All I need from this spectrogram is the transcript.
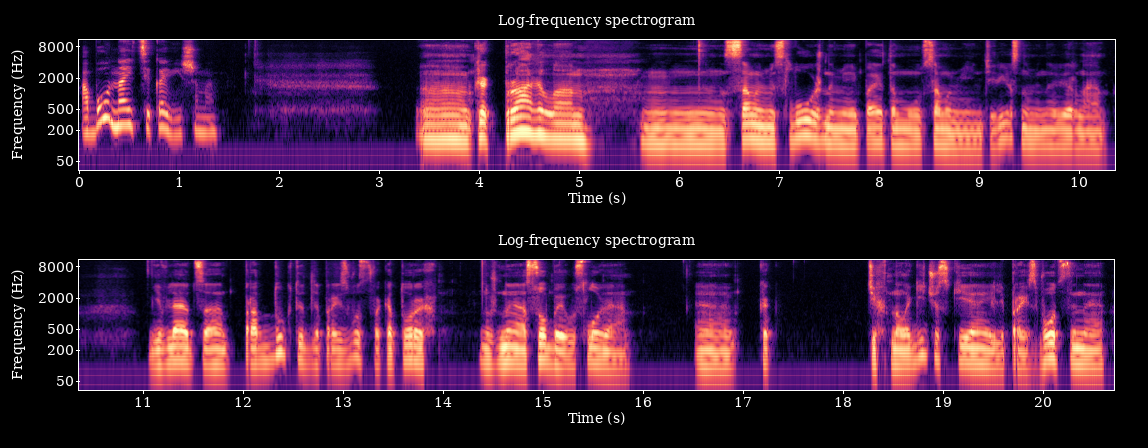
або найцікавішими? Э, как правило, самыми сложными и поэтому самыми интересными, наверное, являются продукты, для производства которых нужны особые условия, э, как технологические или производственные –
